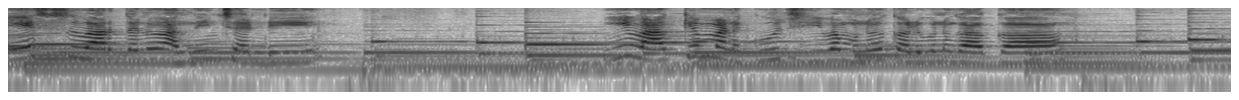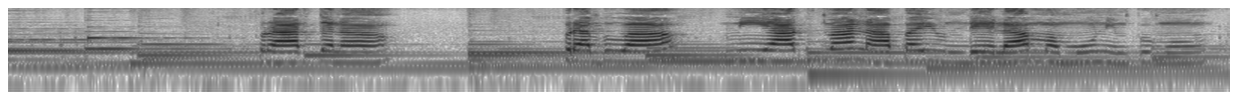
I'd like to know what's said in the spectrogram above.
ఏసువార్తను అందించండి. ఈ వాక్యం మనకు జీవమును కలుగునుగాక. ప్రార్థన. ప్రభువా నీ ఆత్మ నాపై ఉండేలా మమ్ము నింపుము.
